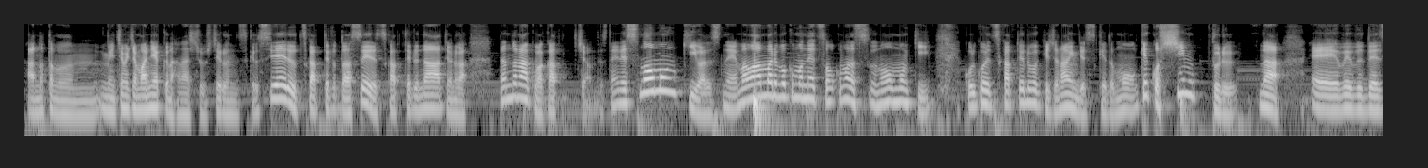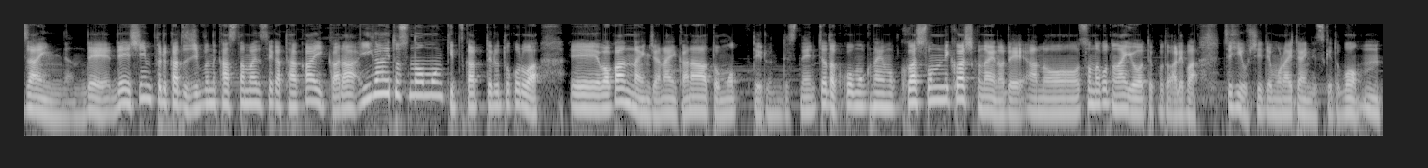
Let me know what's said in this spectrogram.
あの、多分、めちゃめちゃマニアックな話をしてるんですけど、スウェール使ってるとはスウェール使ってるなーっていうのが、なんとなく分かっちゃうんですね。で、スノーモンキーはですね、まあ、あんまり僕もね、そこまでスノーモンキー、ゴリゴリ使ってるわけじゃないんですけども、結構シンプルな、えー、ウェブデザインなんで、で、シンプルかつ自分でカスタマイズ性が高いから、意外とスノーモンキー使ってるところは、えー、わかんないんじゃないかなと思ってるんですね。ただ、項目内も詳し、そんなに詳しくないので、あのー、そんなことないよってことがあれば、ぜひ教えてもらいたいんですけども、うん。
